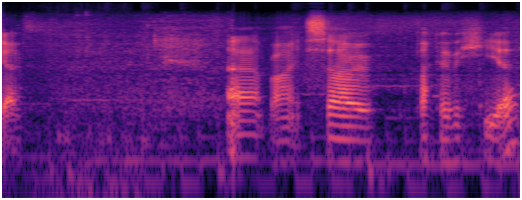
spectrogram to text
Go. Uh, right, so back over here.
